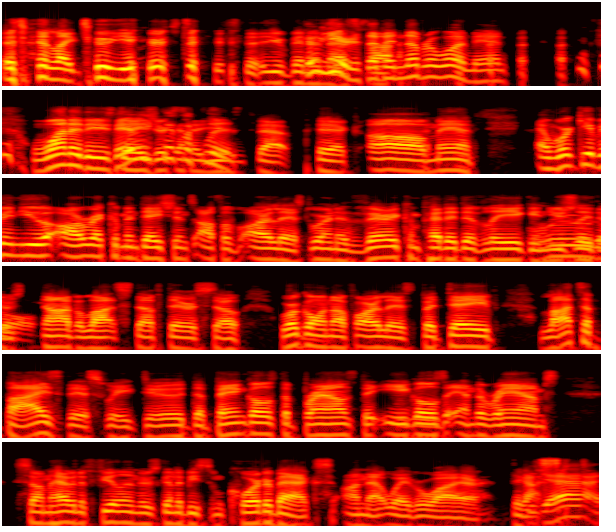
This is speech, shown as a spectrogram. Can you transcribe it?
it's been like two years. You've been two years. I've been number one, man. one of these Very days, you're going to use that pick. Oh man. And we're giving you our recommendations off of our list. We're in a very competitive league, and Brutal. usually there's not a lot stuff there. So we're going off our list. But Dave, lots of byes this week, dude. The Bengals, the Browns, the mm-hmm. Eagles, and the Rams. So I'm having a feeling there's going to be some quarterbacks on that waiver wire. They got yeah,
